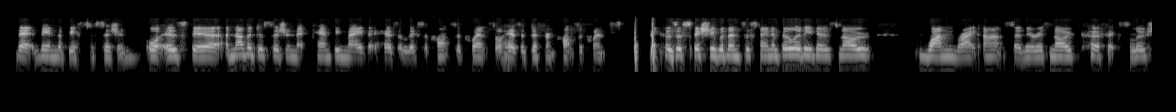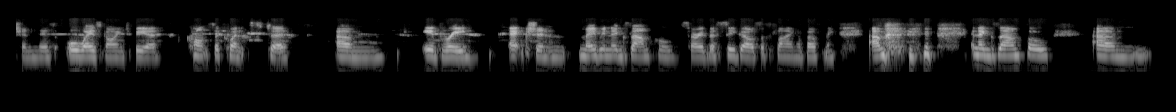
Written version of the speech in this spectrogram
that then the best decision? Or is there another decision that can be made that has a lesser consequence or has a different consequence? Because especially within sustainability there's no one right answer. There is no perfect solution. There's always going to be a consequence to um, every action maybe an example sorry the seagulls are flying above me um, an example um,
